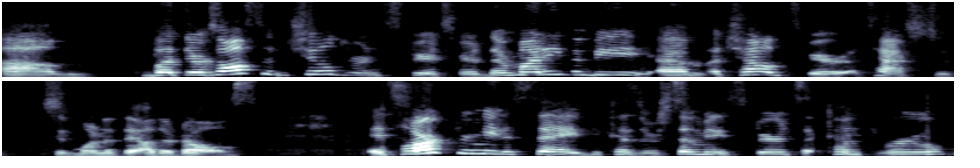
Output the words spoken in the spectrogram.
Um, but there's also children's spirits here. There might even be um, a child spirit attached to, to one of the other dolls. It's hard for me to say because there's so many spirits that come through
